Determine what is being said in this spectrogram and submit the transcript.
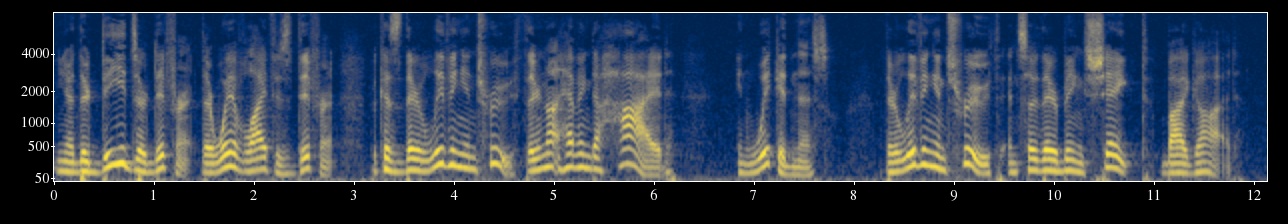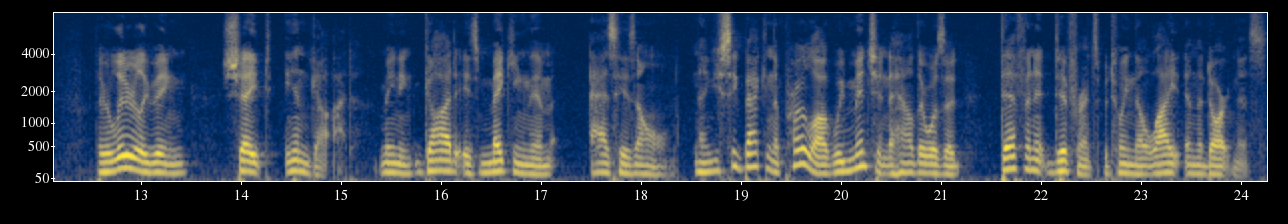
You know, their deeds are different, their way of life is different because they're living in truth. They're not having to hide in wickedness. They're living in truth, and so they're being shaped by God. They're literally being shaped in God, meaning God is making them as His own. Now, you see, back in the prologue, we mentioned how there was a definite difference between the light and the darkness,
